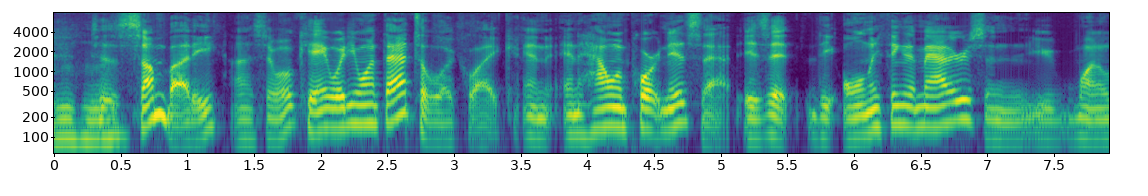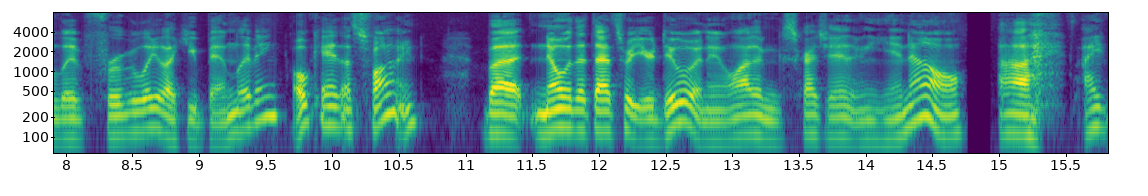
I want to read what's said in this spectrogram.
mm-hmm. to somebody. I said okay what do you want that to look like? And and how important is that? Is it the only thing that matters and you want to live frugally like you've been living? Okay that's fine. But know that that's what you're doing and a lot of them scratch their head and you know uh, I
